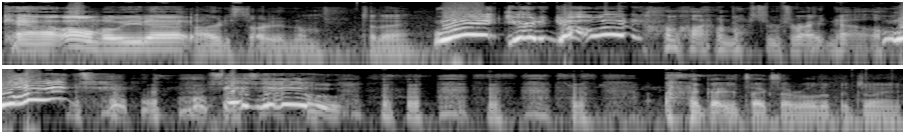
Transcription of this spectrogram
Cap, I don't believe that. I already started them today. What? You already got one? I'm high on mushrooms right now. What? Says who? I got your text. I rolled up a joint.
